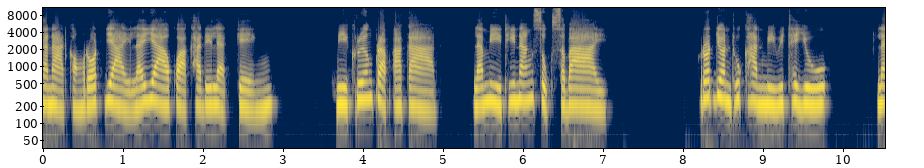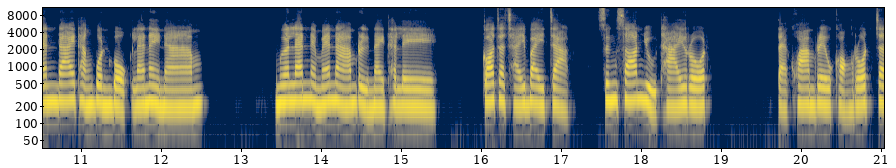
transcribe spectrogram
ขนาดของรถใหญ่และยาวกว่าคาดิแลกเก๋ง มีเครื่องปรับอากาศ และมีที่นั่งสุขสบาย รถยนต์ทุกคันมีวิทยุ แล่นได้ทั้งบนบกและในน้ำ เมื่อแล่นในแม่น้ำหรือในทะเล ก็จะใช้ใบจักรซึ่งซ่อนอยู่ท้ายรถ แต่ความเร็วของรถจะ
